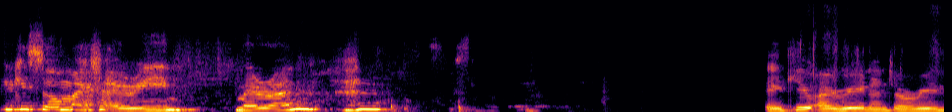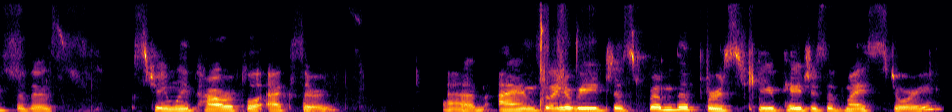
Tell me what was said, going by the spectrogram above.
Thank you so much, Iryn. Meron? Thank you, Iryn and Doreen, for those extremely powerful excerpts. Um, I'm going to read just from the first few pages of my story.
